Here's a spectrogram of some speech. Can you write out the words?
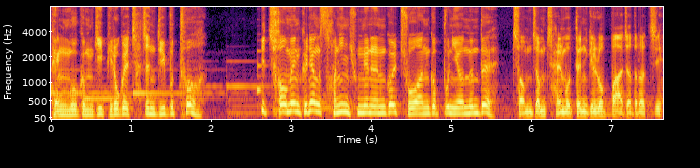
백무금기 비록을 찾은 뒤부터 이 처음엔 그냥 선인 흉내내는 걸 좋아한 것뿐이었는데 점점 잘못된 길로 빠져들었지.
